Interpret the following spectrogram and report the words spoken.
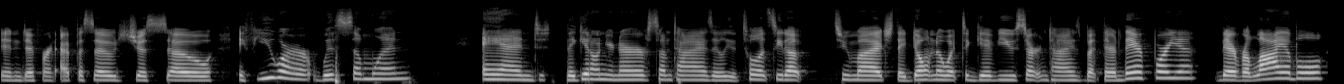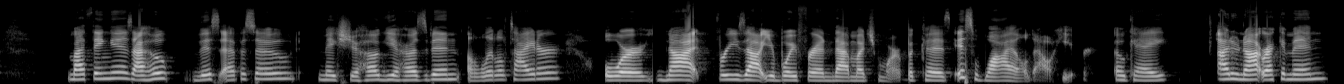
in different episodes just so if you are with someone and they get on your nerves sometimes, they leave the toilet seat up too much, they don't know what to give you certain times, but they're there for you, they're reliable. My thing is, I hope this episode makes you hug your husband a little tighter or not freeze out your boyfriend that much more because it's wild out here. Okay. I do not recommend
